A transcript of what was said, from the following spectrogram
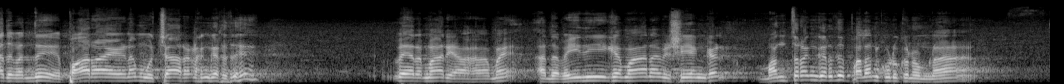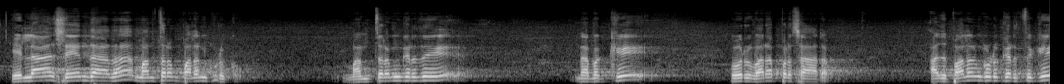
அது வந்து பாராயணம் உச்சாரணங்கிறது வேறு மாதிரி ஆகாமல் அந்த வைதீகமான விஷயங்கள் மந்திரங்கிறது பலன் கொடுக்கணும்னா எல்லாம் சேர்ந்தாதான் மந்திரம் பலன் கொடுக்கும். மந்திரங்கிறது நமக்கு ஒரு வரப்பிரசாதம். அது பலன் கொடுக்கறதுக்கு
